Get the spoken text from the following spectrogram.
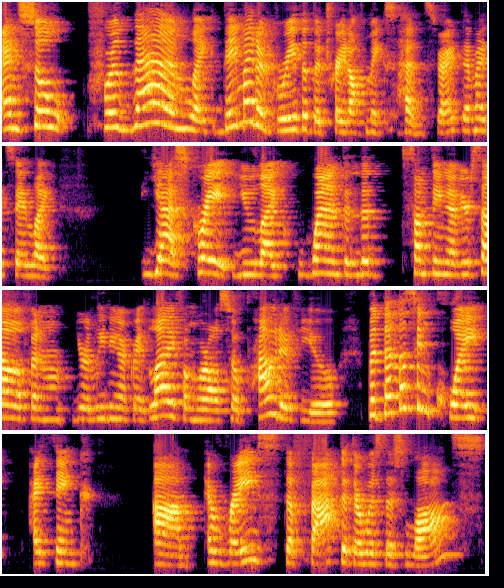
and so for them, like they might agree that the trade off makes sense, right? They might say, like, yes, great, you like went and did something of yourself and you're leading a great life and we're all so proud of you. But that doesn't quite, I think, um, erase the fact that there was this loss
